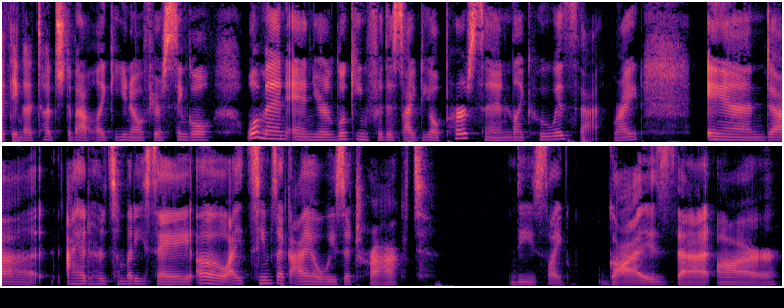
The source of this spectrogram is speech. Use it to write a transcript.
I think I touched about like, you know, if you're a single woman and you're looking for this ideal person, like who is that, right? And uh, I had heard somebody say, oh, it seems like I always attract these like guys that are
